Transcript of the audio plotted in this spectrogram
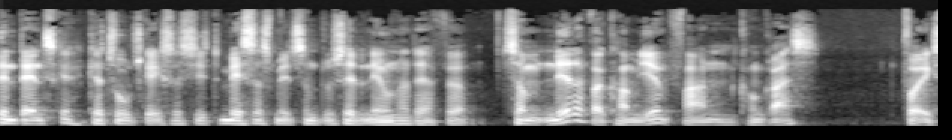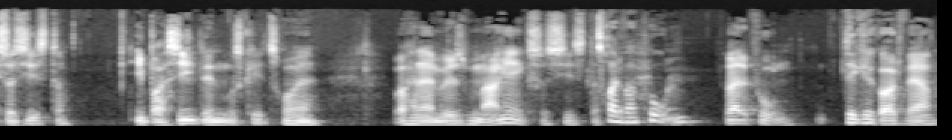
den danske katolske eksorcist, Messersmith, som du selv nævner der før, som netop var kommet hjem fra en kongres for eksorcister, i Brasilien måske, tror jeg, hvor han havde mødt med mange eksorcister. Jeg tror, det var Polen. Var det Polen? Det kan godt være.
